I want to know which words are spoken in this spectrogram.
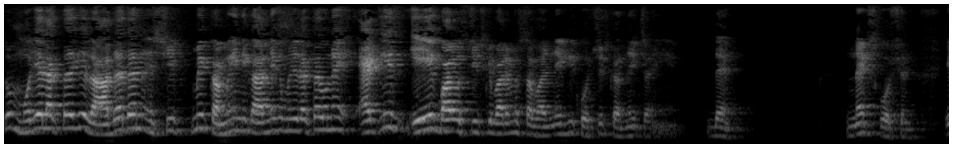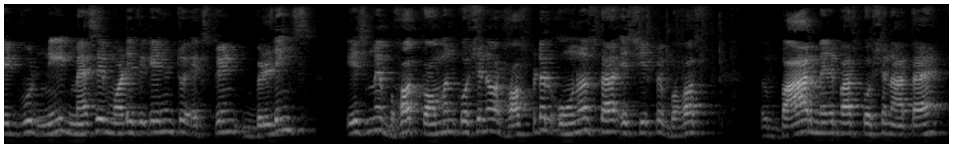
तो मुझे लगता है कि राधा देन इस चीज़ में कमी निकालने की, मुझे लगता है उन्हें एटलीस्ट एक बार उस चीज़ के बारे में समझने की कोशिश करनी चाहिए। Then next question it would need massive modification to extend buildings इसमें बहुत कॉमन क्वेश्चन है और हॉस्पिटल ओनर्स का इस चीज़ पे बहुत बार मेरे पास क्वेश्चन आता है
